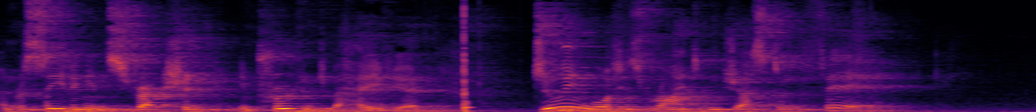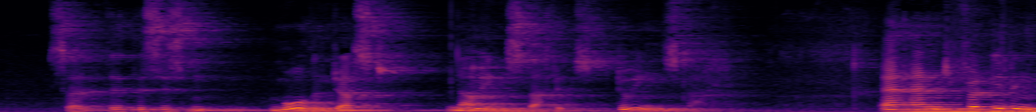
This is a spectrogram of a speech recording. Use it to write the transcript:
and receiving instruction in prudent behaviour doing what is right and just and fair. So th- this is more than just knowing stuff, it's doing stuff. and for giving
